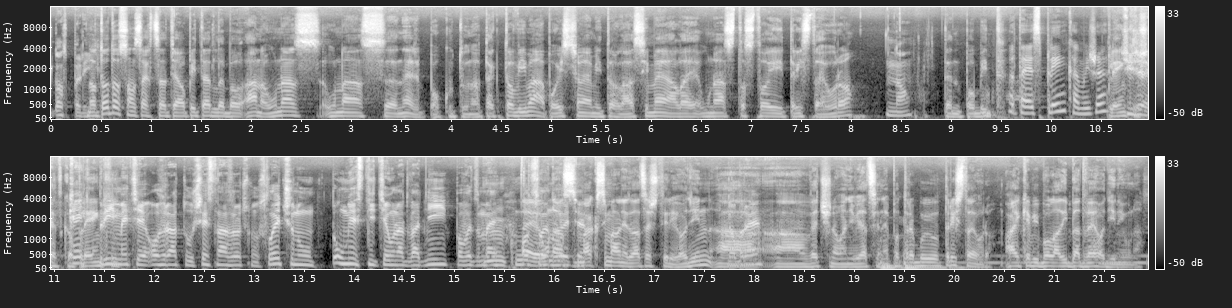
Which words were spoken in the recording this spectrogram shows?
dospelých. No toto som sa chcel ťa opýtať, lebo áno, u nás, u nás ne pokutu, no tak to vymáha poisťovňa, my to hlásime, ale u nás to stojí 300 eur, no. ten pobyt. A to je s plienkami, že? Plienky, Čiže všetko, keď plienky. príjmete ožratú 16-ročnú slečnu, umiestnite ju na 2 dní, povedzme, Mm, Ne, u nás maximálne 24 hodín a, Dobre. a väčšinou ani viacej nepotrebujú 300 eur. Aj keby bola iba 2 hodiny u nás.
